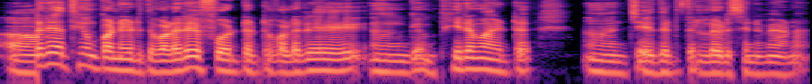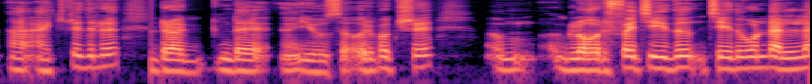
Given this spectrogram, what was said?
വളരെയധികം പണിയെടുത്ത് വളരെ എഫേർട്ട് ഇട്ട് വളരെ ഗംഭീരമായിട്ട് ചെയ്തെടുത്തിട്ടുള്ള ഒരു സിനിമയാണ്. ആക്ച്വലി ഇതിൽ ഡ്രഗിന്റെ യൂസ് ഒരു പക്ഷേ ഗ്ലോറിഫൈ ചെയ്ത് ചെയ്തുകൊണ്ടല്ല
